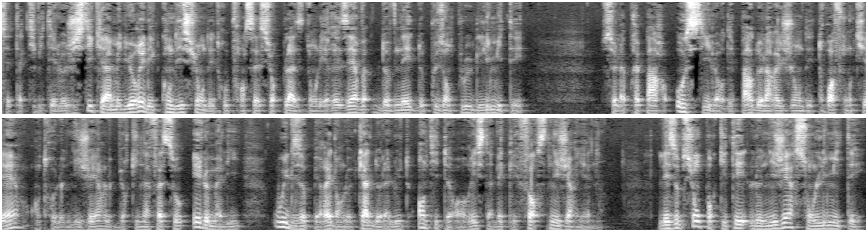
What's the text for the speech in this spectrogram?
Cette activité logistique a amélioré les conditions des troupes françaises sur place dont les réserves devenaient de plus en plus limitées. Cela prépare aussi leur départ de la région des trois frontières, entre le Niger, le Burkina Faso et le Mali, où ils opéraient dans le cadre de la lutte antiterroriste avec les forces nigériennes. Les options pour quitter le Niger sont limitées.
